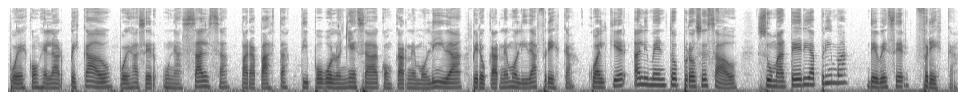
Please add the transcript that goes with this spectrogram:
puedes congelar pescado, puedes hacer una salsa para pastas tipo boloñesa con carne molida, pero carne molida fresca cualquier alimento procesado, su materia prima debe ser fresca.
